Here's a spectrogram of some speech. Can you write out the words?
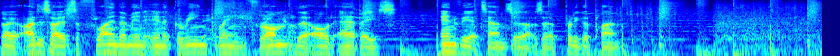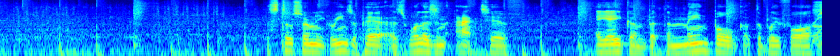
So I decided to fly them in in a green plane from the old airbase in Viet Tan. So that was a pretty good plan. There's still so many greens up here, as well as an active AA gun, but the main bulk of the Blue Force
